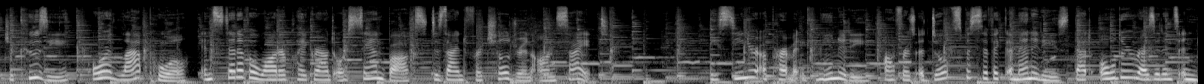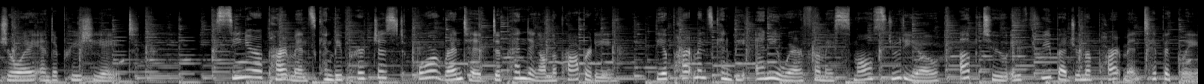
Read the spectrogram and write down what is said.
jacuzzi, or lap pool instead of a water playground or sandbox designed for children on site. A senior apartment community offers adult specific amenities that older residents enjoy and appreciate. Senior apartments can be purchased or rented depending on the property. The apartments can be anywhere from a small studio up to a three bedroom apartment typically.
